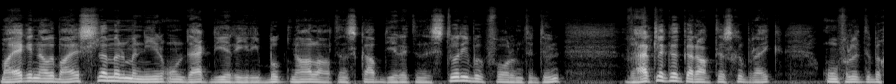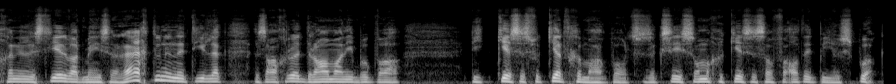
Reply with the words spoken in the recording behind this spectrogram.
Maar ek het nou 'n baie slimmer manier ontdek deur hierdie boek Nalatenskap deur dit in 'n storieboekvorm te doen. Werklike karakters gebruik om vir hulle te begin illustreer wat mense reg doen en natuurlik is daar groot drama in die boek waar die keuses verkeerd gemaak word. Soos ek sê, sommige keuses sal vir altyd by jou spook.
